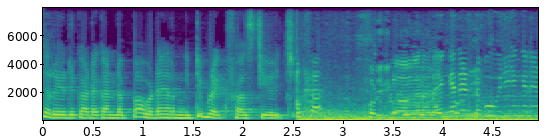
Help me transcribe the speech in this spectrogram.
ചെറിയൊരു കട കണ്ടപ്പോൾ അവിടെ ഇറങ്ങിയിട്ട് ബ്രേക്ക്ഫാസ്റ്റ് കഴിച്ചു. എങ്ങനെയുണ്ട് പൂരി? എങ്ങനെയുണ്ട്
